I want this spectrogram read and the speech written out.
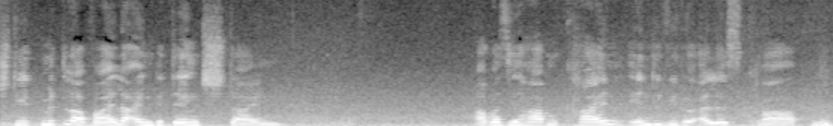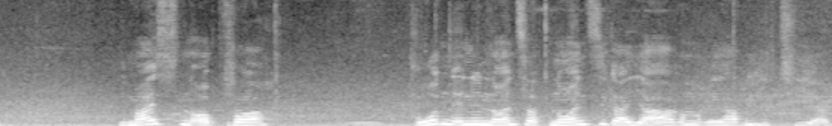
steht mittlerweile ein Gedenkstein. Aber sie haben kein individuelles Grab. Die meisten Opfer wurden in den 1990er Jahren rehabilitiert.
